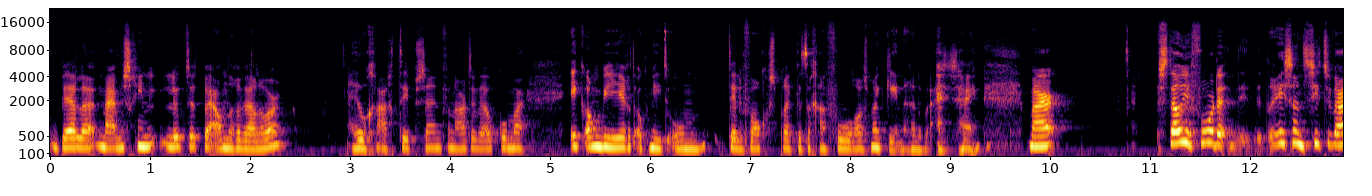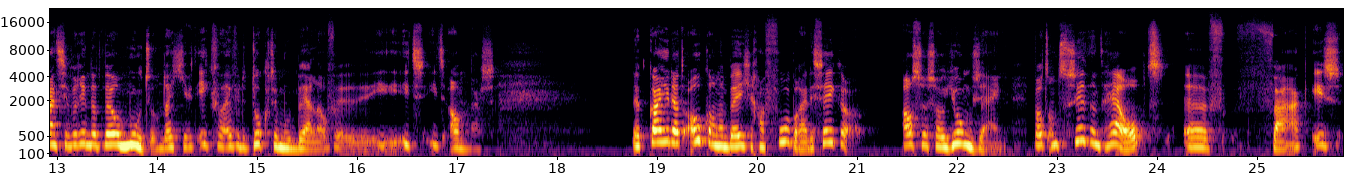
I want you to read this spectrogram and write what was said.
bellen, maar misschien lukt het bij anderen wel hoor. Heel graag tips zijn van harte welkom. Maar ik ambieer het ook niet om telefoongesprekken te gaan voeren als mijn kinderen erbij zijn. Maar stel je voor, er is een situatie waarin dat wel moet. Omdat je, ik wil even de dokter moet bellen of eh, iets, iets anders. Dan kan je dat ook al een beetje gaan voorbereiden. Zeker als ze zo jong zijn. Wat ontzettend helpt uh, vaak is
